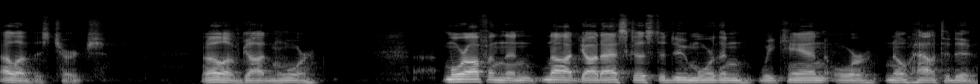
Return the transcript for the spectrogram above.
I love this church. I love God more more often than not, God asks us to do more than we can or know how to do.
